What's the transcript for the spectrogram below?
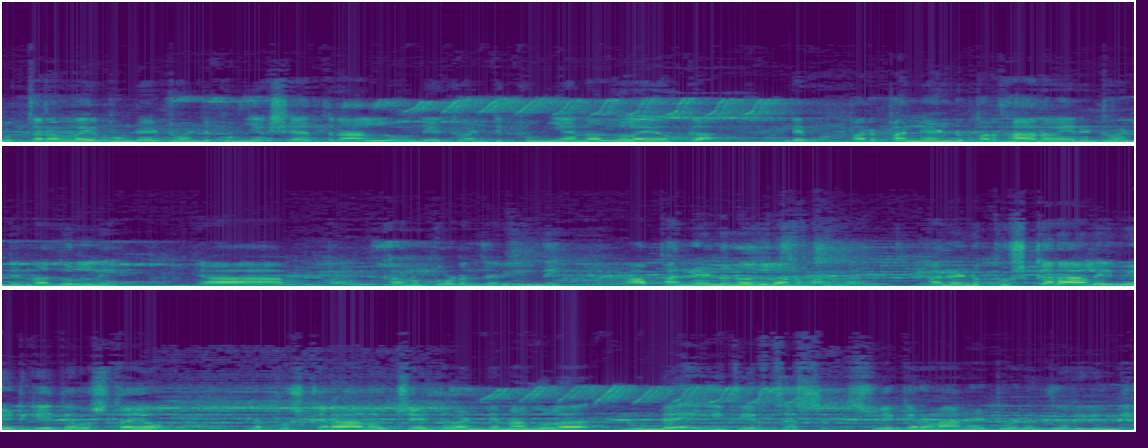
ఉత్తరం వైపు ఉండేటువంటి పుణ్యక్షేత్రాల్లో ఉండేటువంటి పుణ్య నదుల యొక్క అంటే పన్నెండు ప్రధానమైనటువంటి నదుల్ని కనుక్కోవడం జరిగింది. ఆ పన్నెండు నదులు అనమాట పన్నెండు పుష్కరాలు వేటికైతే వస్తాయో అంటే పుష్కరాలు వచ్చేటువంటి నదుల నుండే ఈ తీర్థ స్వీకరణ అనేటువంటిది జరిగింది.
